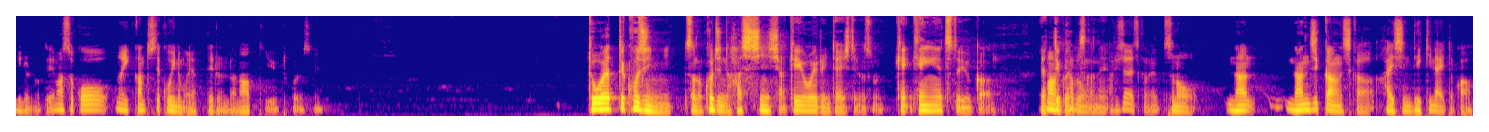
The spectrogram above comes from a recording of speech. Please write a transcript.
見るので、まあそこの一環としてこういうのもやってるんだなっていうところですね。どうやって個人に、その個人の発信者、KOL に対してのそのけ検閲というか、やっていくんですかね？まあ多分。あれじゃないですかね。その、何、何時間しか配信できないとか、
